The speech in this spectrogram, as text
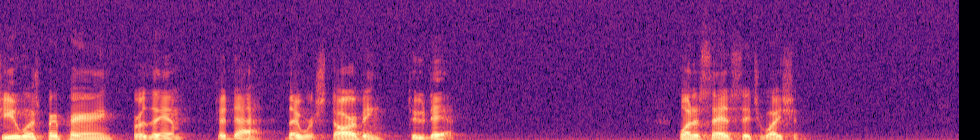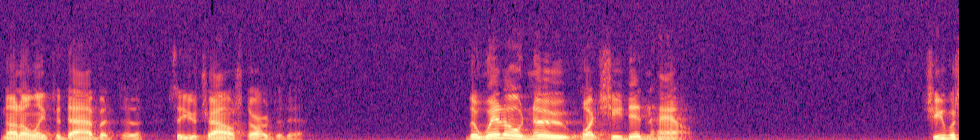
She was preparing for them to die. They were starving to death. What a sad situation. Not only to die, but to see your child starve to death. The widow knew what she didn't have. She was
